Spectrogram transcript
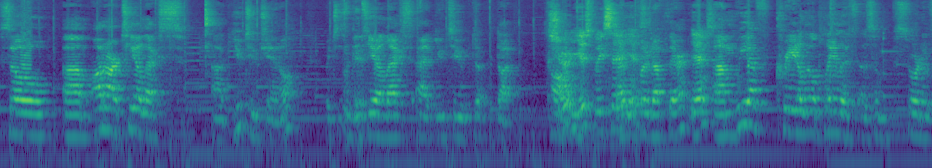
So um, on our TLX uh, YouTube channel, which is Okay. the TLX at youtube.com. Sure. Yes, please I say will yes. put it up there. Yes. Um, we have created a little playlist of some sort of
